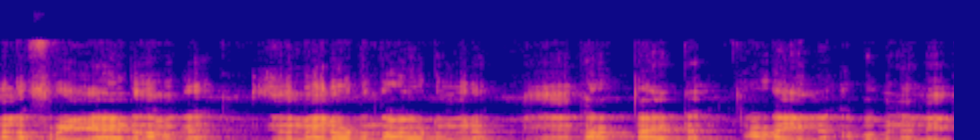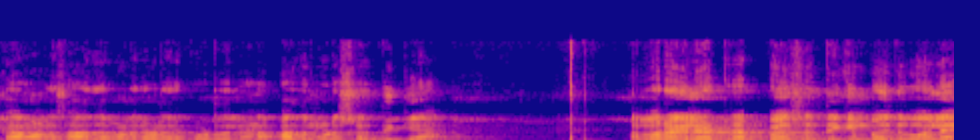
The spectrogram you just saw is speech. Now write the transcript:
നല്ല ഫ്രീ ആയിട്ട് നമുക്ക് ഇത് മേലോട്ടും താഴോട്ടും വരും. കറക്റ്റായിട്ട് അടയില്ല. അപ്പോൾ പിന്നെ ലീക്ക് ആവാനുള്ള സാധ്യത വളരെ വളരെ കൂടുതലാണ്. അപ്പോൾ അതും കൂടെ ശ്രദ്ധിക്കുക. അപ്പോൾ റെഗുലേറ്റർ എപ്പോഴും ശ്രദ്ധിക്കുമ്പോൾ ഇതുപോലെ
